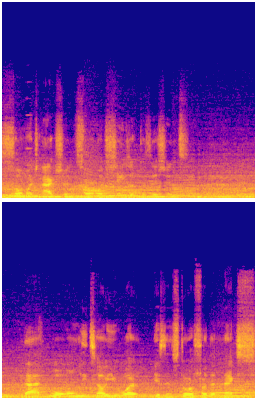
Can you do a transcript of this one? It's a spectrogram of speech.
So much action, so much change of positions. That will only tell you what is in store for the next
